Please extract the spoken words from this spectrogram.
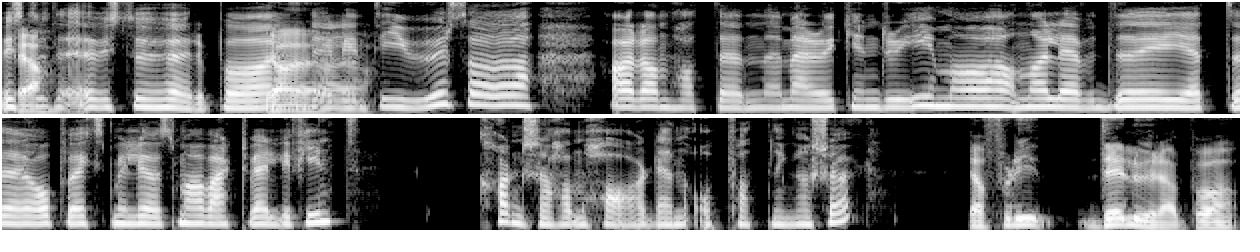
Hvis, Ja. du, hvis du hører på Ja, ja, en del intervjuer, så har han hatt en American dream, og han har levd i et eh, oppvekstmiljø som har vært veldig fint. Kanskje han har den oppfatninga sjøl? Ja, fordi det lurer jeg på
